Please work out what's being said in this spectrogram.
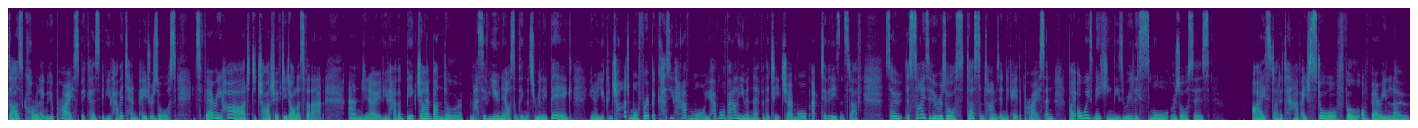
does correlate with your price because if you have a 10 page resource, it's very hard to charge $50 for that. And, you know, if you have a big giant bundle or a massive unit or something that's really big, you know, you can charge more for it because you have more. You have more value in there for the teacher, more activities and stuff. So the size of your resource does sometimes indicate the price. And by always making these really small resources, I started to have a store full of very low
